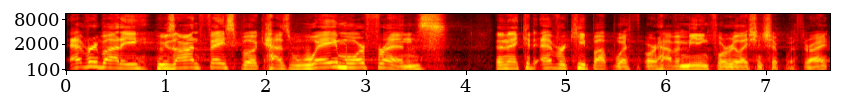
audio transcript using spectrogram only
Everybody who's on Facebook has way more friends than they could ever keep up with or have a meaningful relationship with, right?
